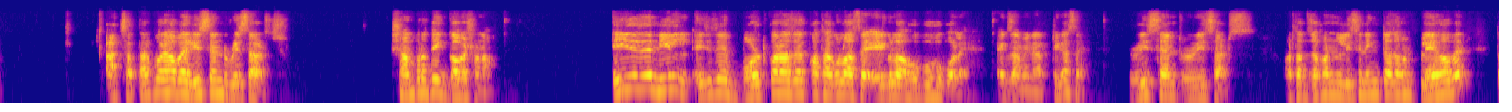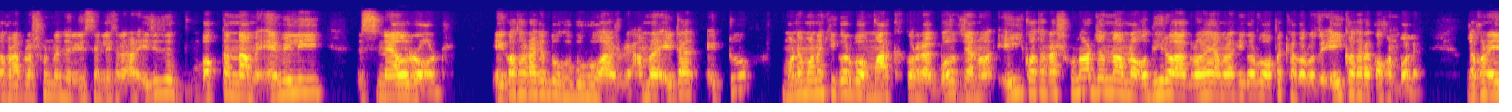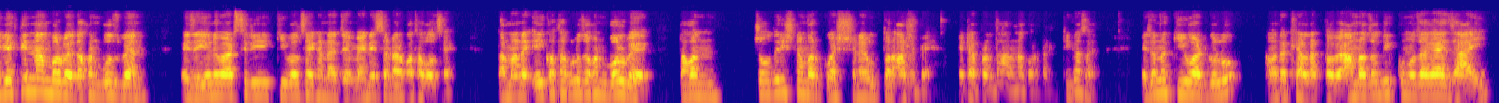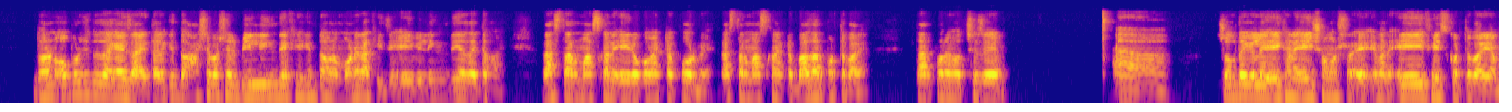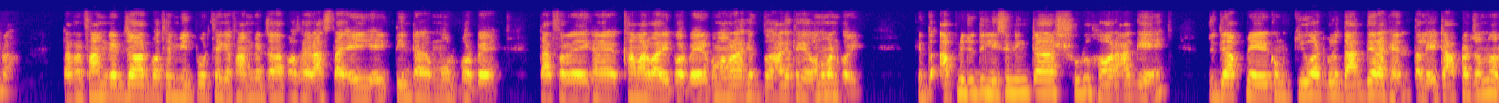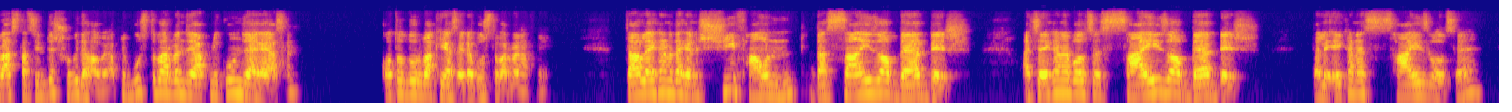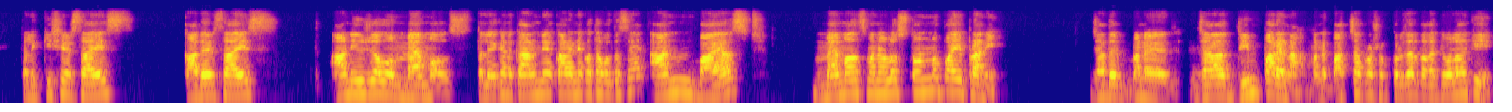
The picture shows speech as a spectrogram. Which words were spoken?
আচ্ছা তারপরে হবে রিসেন্ট রিসার্চ সাম্প্রতিক গবেষণা। এই যে যে নীল এই যে যে বোল্ড করা যে কথাগুলো আছে এগুলো হুবহু বলে এক্সামিনার ঠিক আছে? রিসেন্ট রিসার্চ অর্থাৎ যখন লিসেনিংটা যখন প্লে হবে তখন আপনারা শুনবেন যে রিসেন্ট রিসার্চ আর এই যে বক্তার নাম এমিলি স্নেল রোড এই কথাটা কিন্তু হুবহু আসবে। আমরা এটা একটু মনে মনে কি করব মার্ক করে রাখব, যেন এই কথাটা শোনার জন্য আমরা অধীর আগ্রহে আমরা কি করব, অপেক্ষা করব যে এই কথাটা কখন বলে। যখন এই ব্যক্তির নাম বলবে, তখন বুঝবেন এই যে ইউনিভার্সিটি কি বলছে এখানে, যে ম্যানেজার কথা বলছে। তার মানে এই কথাগুলো যখন বলবে, তখন চৌত্রিশ নম্বর কোয়েশ্চেনের উত্তর আসবে, এটা আপনারা ধারণা করবেন, ঠিক আছে? এই জন্য কিওয়ার্ডগুলো আমাদের খেয়াল রাখতে হবে। আমরা যদি কোনো জায়গায় যাই, ধরেন অপরিচিত জায়গায় যাই, তাহলে কিন্তু আশেপাশের বিল্ডিং দেখে কিন্তু আমরা মনে রাখি যে এই বিল্ডিং দিয়ে যাইতে হয়। রাস্তার মাঝখানে এইরকম একটা পড়বে, রাস্তার মাঝখানে একটা বাজার পড়তে পারে। তারপরে হচ্ছে যে চলতে গেলে এইখানে এই সমস্যা মানে এই ফেস করতে পারি আমরা। তারপর ফার্মগেট যাওয়ার পথে, মিরপুর থেকে ফার্মগেট যাওয়ার পথে রাস্তা এই এই তিনটা মোড় পড়বে। তারপরে এখানে খামার বাড়ি পড়বে। এরকম আমরা কিন্তু আগে থেকে অনুমান করি। কিন্তু আপনি যদি লিসেনিংটা শুরু হওয়ার আগে যদি আপনি এরকম কিওয়ার্ডগুলো দাগ দিয়ে রাখেন, তাহলে এটা আপনার জন্য রাস্তা চিনতে সুবিধা হবে। আপনি বুঝতে পারবেন যে আপনি কোন জায়গায় আছেন। কত দূর বাকি আছে, এটা বুঝতে পারবেন আপনি। তাহলে এখানে দেখেন she found the size of their dash আচ্ছা এখানে বলছে সাইজ অফ দেয়ার ডেশ তাহলে এখানে সাইজ বলছে, তাহলে কিসের সাইজ কাদের সাইজ আনইউজুয়াল ম্যামলস তাহলে এখানে কার নিয়ে কার নিয়ে কথা বলতেছে? আনবায়াসড ম্যামলস মানে হলো স্তন্যপায়ী প্রাণী। যাদের মানে যারা ডিম পারে না মানে বাচ্চা প্রসব করে যারা, তাদেরকে বলা হয় কি?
